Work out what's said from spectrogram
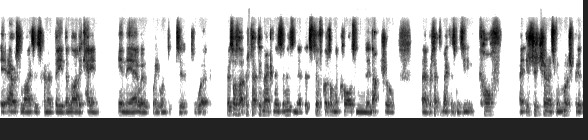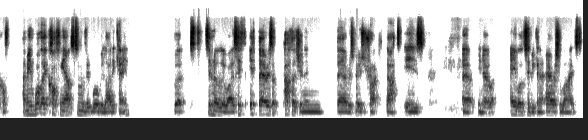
it aerosolizes kind of the the lidocaine in the air where, where you want it to, to work. But it's also that protective mechanism, isn't it? That stuff goes on the cords and the natural uh, protective mechanisms. You cough, and it's just generating a much bigger cough. I mean, what they're coughing out, some of it will be lidocaine, but similarly wise, if, if there is a pathogen in their respiratory tract that is, uh, you know, able to be kind of aerosolized,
